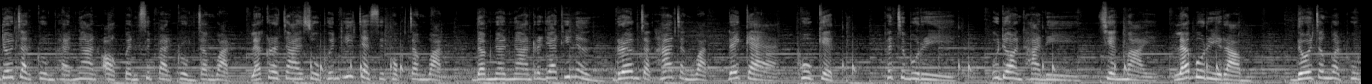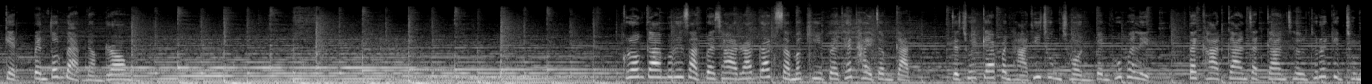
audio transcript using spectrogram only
โดยจัดกลุ่มแผนงานออกเป็น 18 กลุ่มจังหวัด และกระจายสู่พื้นที่ 76 จังหวัด ดำเนินงานระยะที่ 1 เริ่มจาก 5 จังหวัด ได้แก่ ภูเก็ต เพชรบุรี อุดรธานี เชียงใหม่ และบุรีรัมย์ โดยจังหวัดภูเก็ตเป็นต้นแบบนำร่องโครงการบริษัทประชารัฐรักสามัคคีประเทศไทยจำกัด จะช่วยแก้ปัญหาที่ชุมชนเป็นผู้ผลิต แต่ขาดการจัดการเชิงธุรกิจชุม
